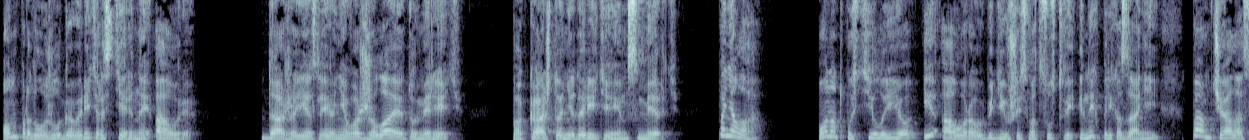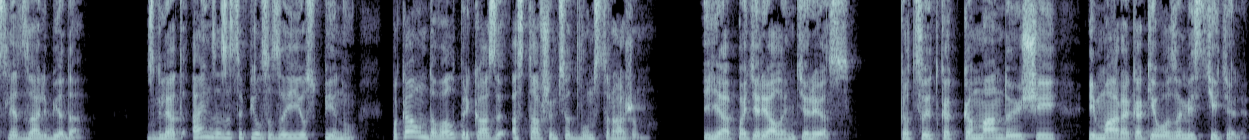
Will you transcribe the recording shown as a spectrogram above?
Он продолжил говорить растерянной Ауре. «Даже если они возжелают умереть, пока что не дарите им смерть». «Поняла». Он отпустил ее, и Аура, убедившись в отсутствии иных приказаний, помчалась вслед за Альбедо. Взгляд Айнза зацепился за ее спину, пока он давал приказы оставшимся двум стражам. «Я потерял интерес. Кацит как командующий и Мара как его заместитель.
